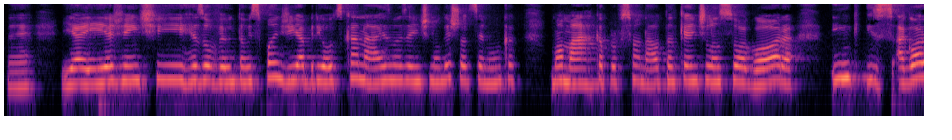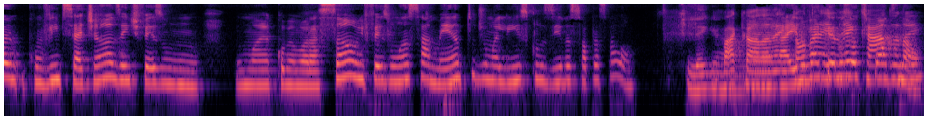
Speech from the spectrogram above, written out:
né? E aí a gente resolveu então expandir, abrir outros canais, mas a gente não deixou de ser nunca uma marca profissional, tanto que a gente lançou agora, agora com 27 anos, a gente fez um, uma comemoração e fez um lançamento de uma linha exclusiva só para salão. Que legal. Bacana, né? Aí então, não vai tá ter nos recado, outros pontos, não. Né?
